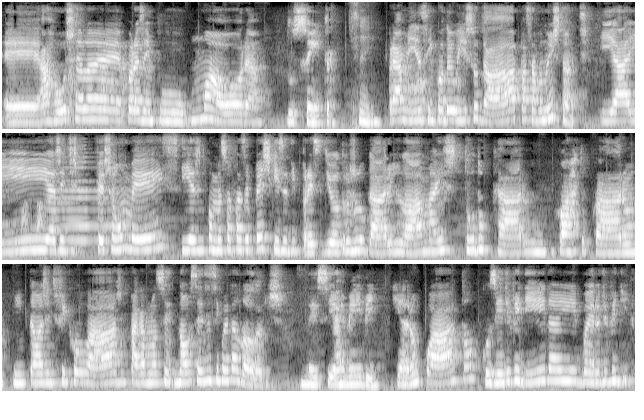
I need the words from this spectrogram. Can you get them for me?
É, a roxa, ela é, por exemplo, uma hora do centro. Sim. Pra mim, assim, quando eu ia estudar, passava no instante. E aí a gente fechou um mês e a gente começou a fazer pesquisa de preço de outros lugares lá, mas tudo caro, quarto caro. Então a gente ficou lá, a gente pagava 950 dólares nesse Airbnb, que era um quarto, cozinha dividida e banheiro dividido.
